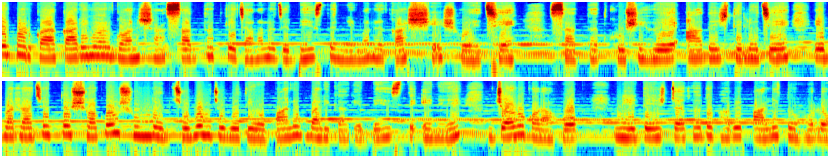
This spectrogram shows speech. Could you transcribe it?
এরপর কারিগরগণ শাহ সাদ্দাতকে জানালো যে বেহেস্তের নির্মাণের কাজ শেষ হয়েছে। সাদ্দাত খুশি হয়ে আদেশ দিল যে, এবার রাজত্ব সকল সুন্দর যুবক, যুবতী ও বালক বালিকাকে বেহেস্তে এনে জড়ো করা হোক। নির্দেশ যথাযথভাবে পালিত হলো।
